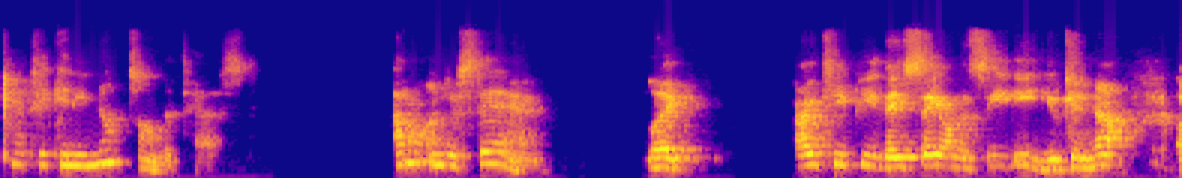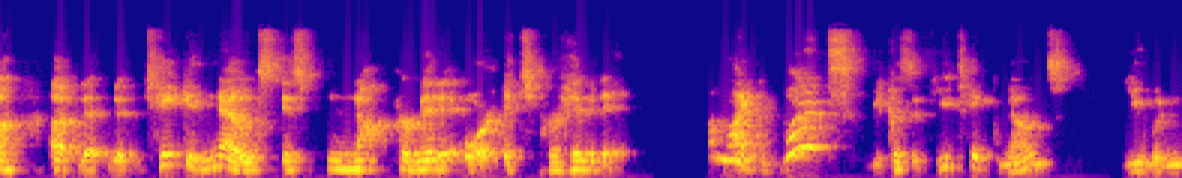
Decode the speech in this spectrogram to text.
can't take any notes on the test. I don't understand. Like ITP, they say on the CD, you cannot uh, uh, taking notes is not permitted or it's prohibited. I'm like, what? Because if you take notes, you would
